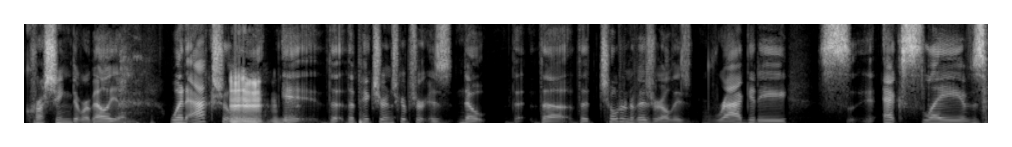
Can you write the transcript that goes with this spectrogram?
crushing the rebellion. when actually mm-hmm. it, the the picture in Scripture is no the the, the children of Israel, these raggedy ex-slaves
